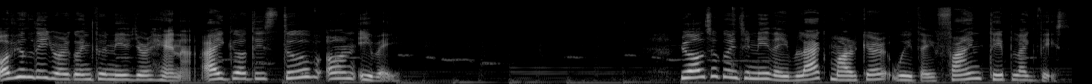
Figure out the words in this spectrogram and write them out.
obviously you are going to need your henna. I got this tube on eBay. You're also going to need a black marker with a fine tip like this.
